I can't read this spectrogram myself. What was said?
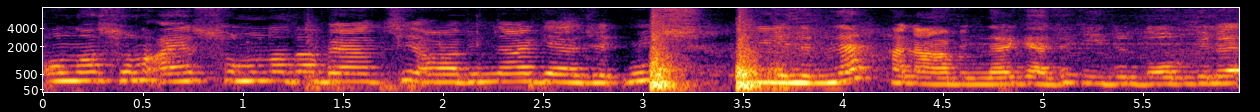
ondan sonra ayın sonuna da belki abimler gelecekmiş yeğenimle. Hani abimler gelecek. Yiğit'in doğum günü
